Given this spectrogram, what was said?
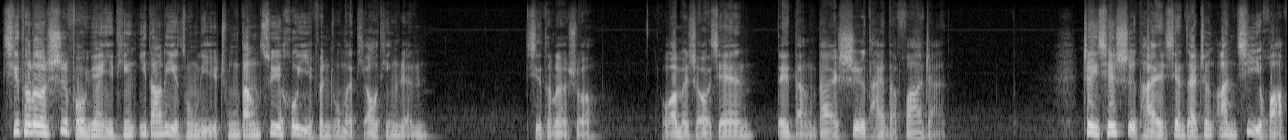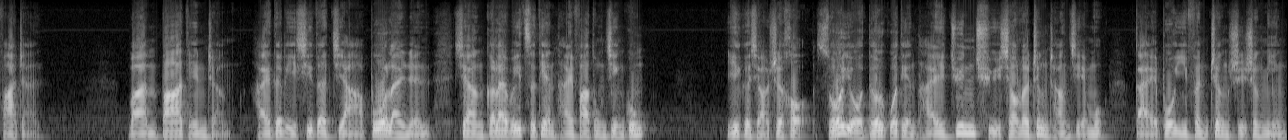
希特勒是否愿意听意大利总理充当最后一分钟的调停人？希特勒说：“我们首先得等待事态的发展。这些事态现在正按计划发展。晚八点整，海德里希的假波兰人向格莱维茨电台发动进攻。一个小时后，所有德国电台均取消了正常节目，改播一份正式声明。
